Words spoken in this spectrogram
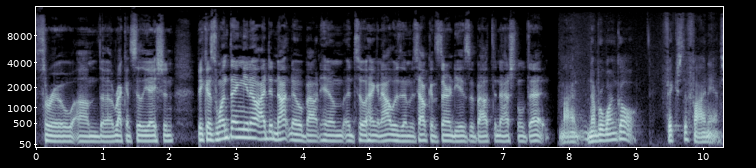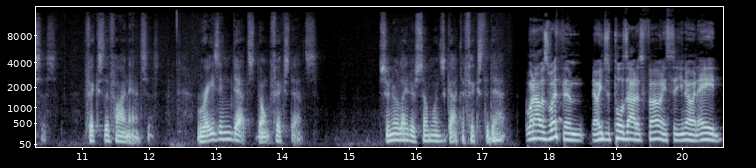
through um, the reconciliation. Because one thing, you know, I did not know about him until hanging out with him is how concerned he is about the national debt. My number one goal fix the finances. Fix the finances. Raising debts don't fix debts. Sooner or later, someone's got to fix the debt. When I was with him, you know, he just pulls out his phone. He said, you know, an aide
